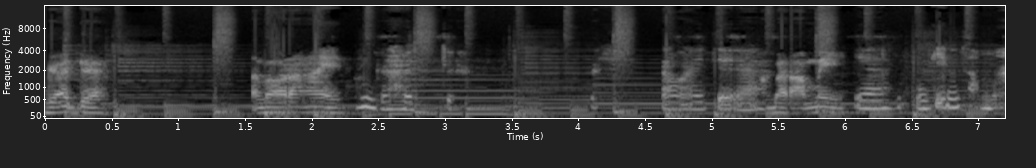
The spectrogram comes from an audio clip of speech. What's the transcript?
nggak ada. Tambah orang lain enggak ada. Sama aja ya. Tambah rame. Ya mungkin sama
